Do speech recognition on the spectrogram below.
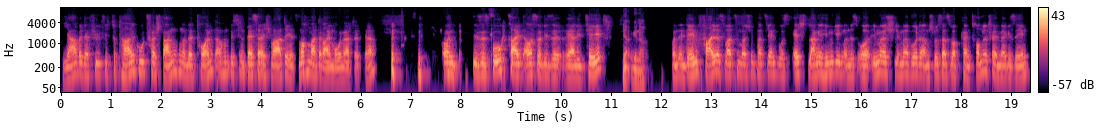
ja, aber der fühlt sich total gut verstanden und er träumt auch ein bisschen besser. Ich warte jetzt noch mal drei Monate. Ja? und dieses Buch zeigt auch so diese Realität. Ja, genau. Und in dem Fall, es war zum Beispiel ein Patient, wo es echt lange hinging und das Ohr immer schlimmer wurde. Am Schluss hast du überhaupt kein Trommelfell mehr gesehen.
